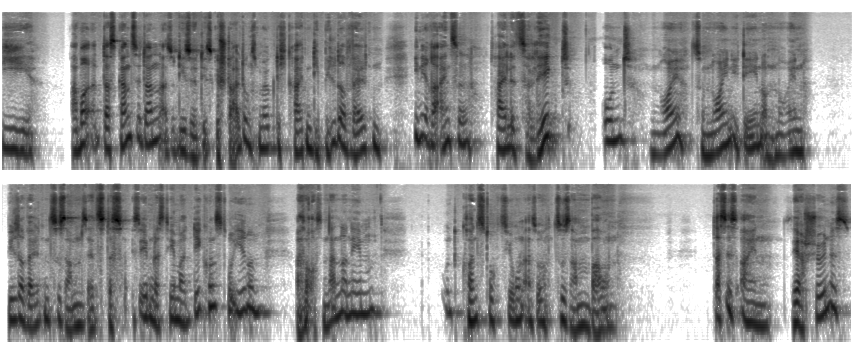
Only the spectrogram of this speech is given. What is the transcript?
die aber das Ganze dann, also diese, diese Gestaltungsmöglichkeiten, die Bilderwelten in ihre Einzelteile zerlegt und neu zu neuen Ideen und neuen Bilderwelten zusammensetzt. Das ist eben das Thema Dekonstruieren, also auseinandernehmen und Konstruktion, also zusammenbauen. Das ist ein sehr schönes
